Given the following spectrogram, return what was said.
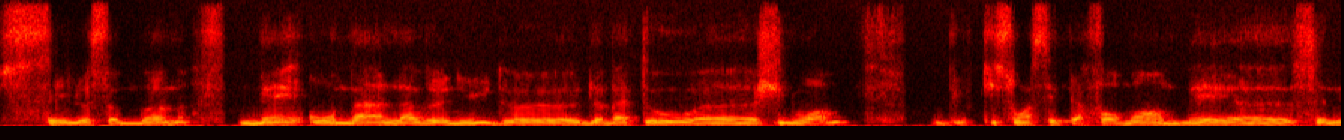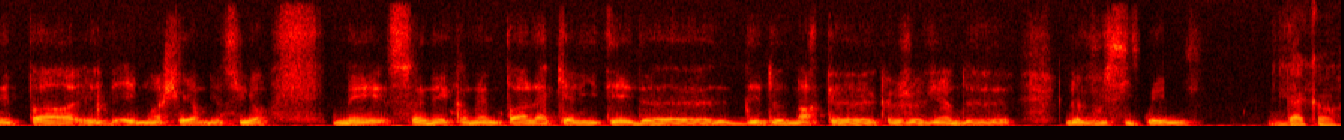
c'est le summum, mais on a la venue de, de bateaux euh, chinois qui sont assez performants, mais euh, ce n'est pas et, et moins cher bien sûr, mais ce n'est quand même pas la qualité de, des deux marques que, que je viens de, de vous citer. D'accord.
